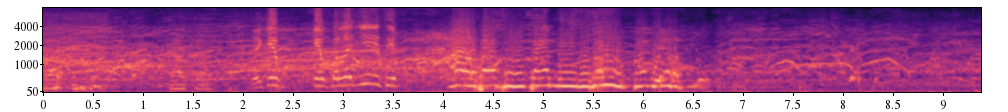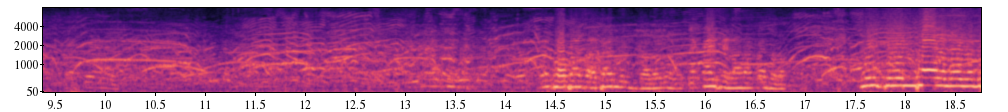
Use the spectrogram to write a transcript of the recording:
ครับครับครับเดี๋ยวเก็บเก็บคนละยี่สิบอ้าวพักถึงแป๊บหนึงขอโทษแป๊บเดียวแล้วขอภาษาแป๊บหนึ่งก่อนแล้วกันแต่ใกล้เสร็จแล้วครับใกล้เสร็จแล้วนี่คือพ่อในระบ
